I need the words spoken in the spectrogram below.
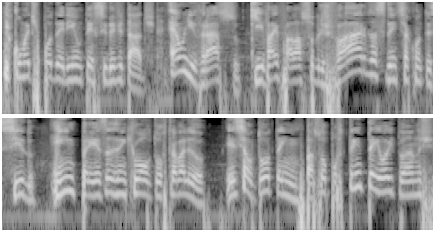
e como eles poderiam ter sido evitados. É um livraço que vai falar sobre os vários acidentes acontecidos em empresas em que o autor trabalhou. Esse autor tem, passou por 38 anos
